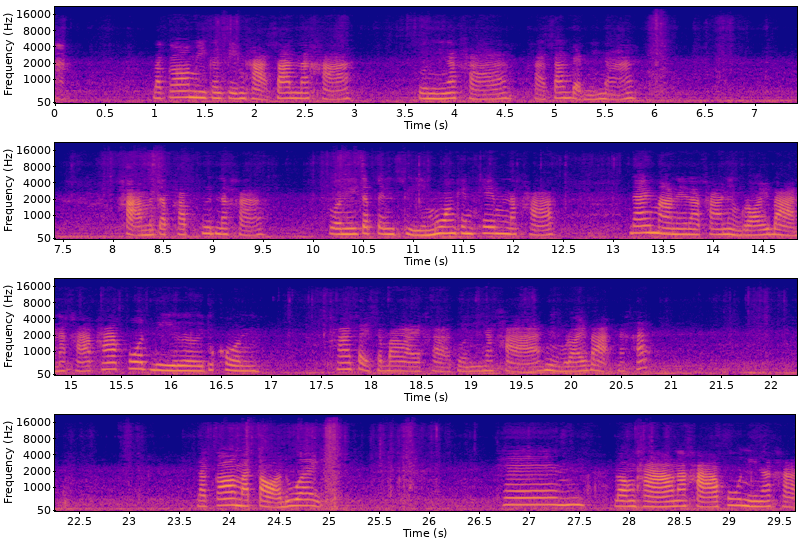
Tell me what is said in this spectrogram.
อะแล้วก็มีกางเกงขาสั้นนะคะ ตัวนี้นะคะ ขาสั้นแบบนี้นะ ขามันจะพับขึ้นนะคะ ตัวนี้จะเป็นสีม่วงเข้มๆนะคะ ได้มาในราคา 100 บาทนะคะ ผ้าโคตรดีเลยทุกคน ผ้าใส่สบายค่ะ ตัวนี้นะคะ 100 บาทนะคะ แล้วก็มาต่อด้วยแทนรองเท้านะคะคู่นี้นะคะ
